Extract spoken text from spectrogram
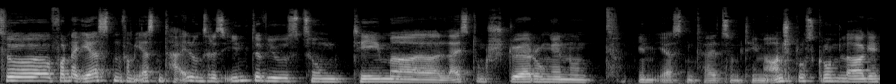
zu, von der ersten, vom ersten Teil unseres Interviews zum Thema Leistungsstörungen und im ersten Teil zum Thema Anspruchsgrundlage.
